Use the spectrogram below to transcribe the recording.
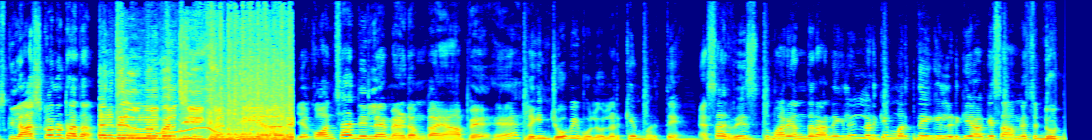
उसकी लाश कौन उठाता? दिल में बजी ये कौन सा दिल है मैडम का यहाँ पे है? लेकिन जो भी बोले लड़के मरते हैं। ऐसा रिज तुम्हारे अंदर आने के लिए लड़के मरते हैं कि लड़की आके सामने से ढूट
